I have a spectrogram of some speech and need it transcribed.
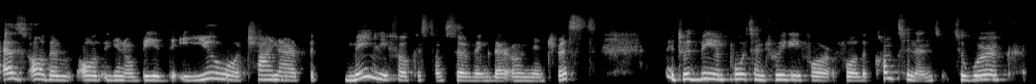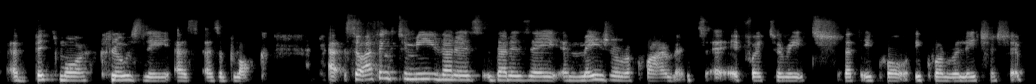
as other or you know be it the eu or china but mainly focused on serving their own interests it would be important really for, for the continent to work a bit more closely as, as a bloc. Uh, so I think to me that is that is a, a major requirement uh, if we're to reach that equal equal relationship.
